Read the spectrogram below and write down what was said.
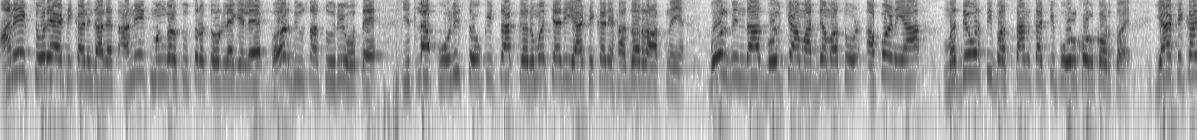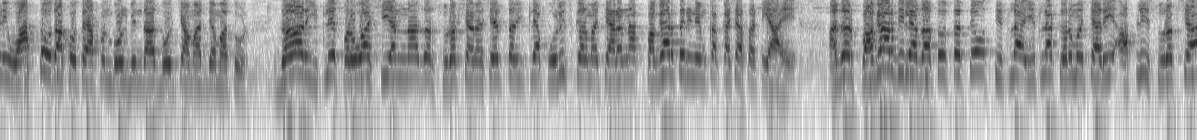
अनेक चोऱ्या या ठिकाणी झाल्यात. अनेक मंगळसूत्र चोरले गेले आहेत. भर दिवसा चोरी होत आहे. इथला पोलीस चौकीचा कर्मचारी या ठिकाणी हजर राहत नाही बोल बिंदास बोलच्या माध्यमातून आपण या मध्यवर्ती बसस्थानकाची पोलखोल करतोय. या ठिकाणी वास्तव दाखवतोय आपण बोलबिंदास बोलच्या माध्यमातून. जर इथले प्रवासियांना जर सुरक्षा नसेल तर इथल्या पोलीस कर्मचाऱ्यांना पगार तरी नेमका कशासाठी आहे? जर पगार दिला जातो तर तो तिथला इथला कर्मचारी आपली सुरक्षा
